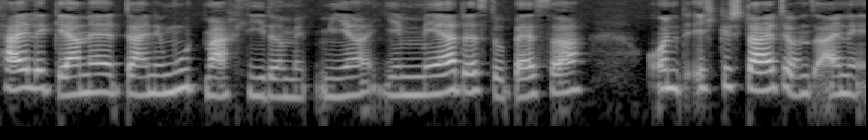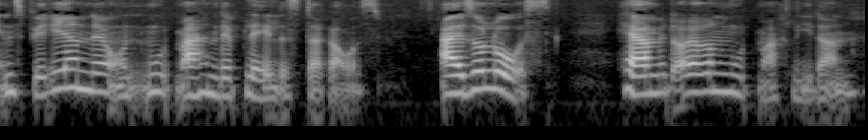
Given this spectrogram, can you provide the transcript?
Teile gerne deine Mutmachlieder mit mir, je mehr, desto besser, und ich gestalte uns eine inspirierende und mutmachende Playlist daraus. Also los, her mit euren Mutmachliedern.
